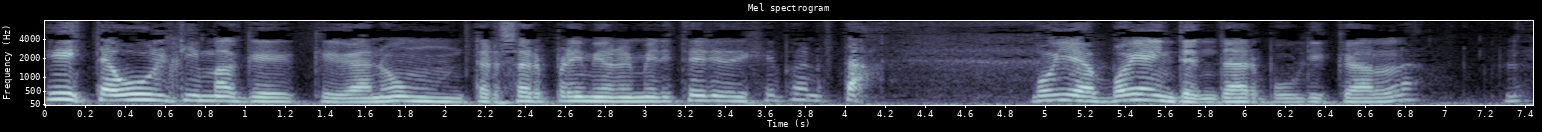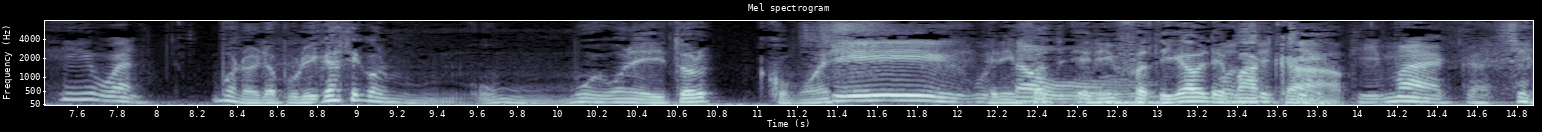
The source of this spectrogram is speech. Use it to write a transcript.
esta última que, que ganó un tercer premio en el ministerio, dije, bueno, está, voy a, voy a intentar publicarla. Y bueno. Bueno, y la publicaste con un muy buen editor como es sí, el, infatigable Maca. Maca, sí.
